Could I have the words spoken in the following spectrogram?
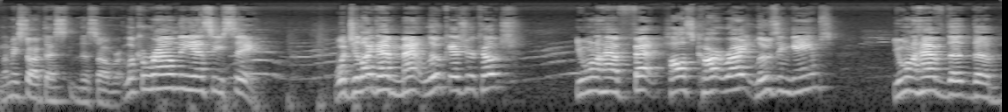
Let me start this this over. Look around the SEC. Would you like to have Matt Luke as your coach? You want to have Fat Hoss Cartwright losing games? You want to have the the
